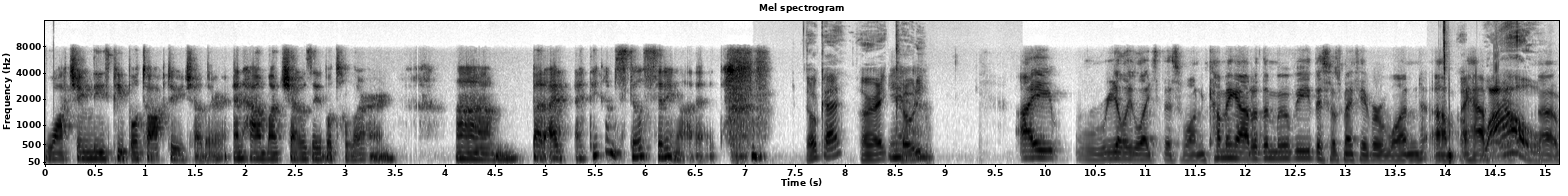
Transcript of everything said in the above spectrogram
watching these people talk to each other and how much I was able to learn. Um, but I, I think I'm still sitting on it. okay all right Yeah. cody I really liked this one. Coming out of the movie, this was my favorite one. Um, I have a, Wow. uh,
